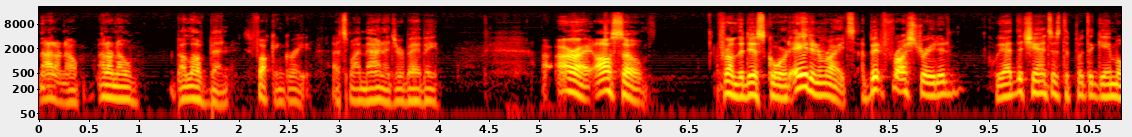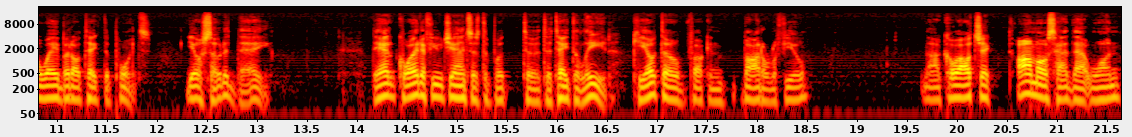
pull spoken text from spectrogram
I don't know. I don't know. I love Ben. He's fucking great. That's my manager, baby. All right. Also, from the Discord, Aiden writes, a bit frustrated. We had the chances to put the game away, but I'll take the points. Yo, so did they. They had quite a few chances to put to, to take the lead. Kyoto fucking bottled a few. Now Kowalczyk almost had that one.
